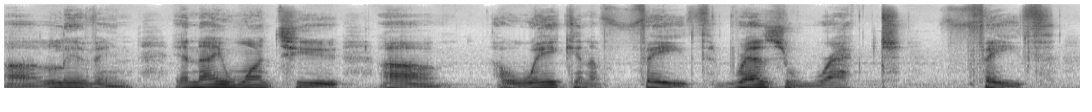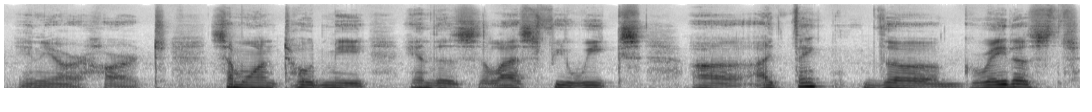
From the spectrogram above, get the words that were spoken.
uh, living, and I want to uh, awaken a faith, resurrect faith in your heart. Someone told me in this last few weeks, uh, I think the greatest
